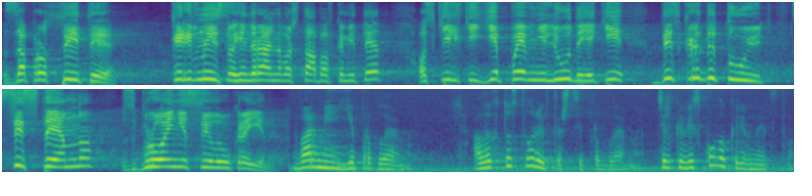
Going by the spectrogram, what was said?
запросити керівництво Генерального штабу в комітет, оскільки є певні люди, які дискредитують системно Збройні Сили України. В армії є проблеми. Але хто створив теж ці проблеми? Тільки військове керівництво,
